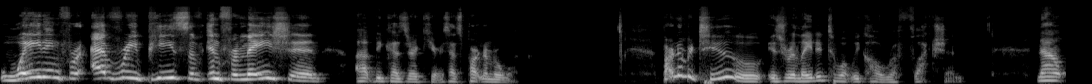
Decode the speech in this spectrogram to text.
waiting for every piece of information uh, because they're curious. That's part number one. Part number two is related to what we call reflection. Now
